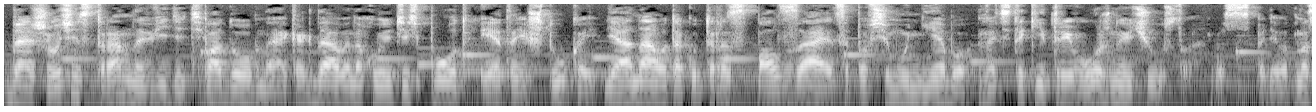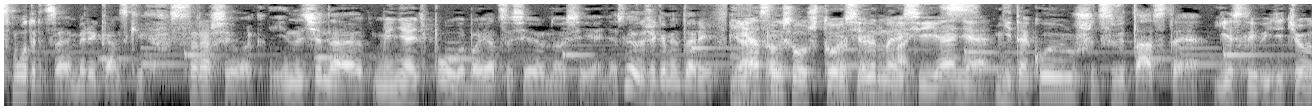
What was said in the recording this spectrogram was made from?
Дальше. Очень странно видеть подобное, когда вы находитесь под этой штукой, и она вот так вот расползается по всему небу. Знаете, такие тревожные чувства. Господи, вот насмотрятся американских страшилок и начинают менять пол и бояться северного сияния. Следующий комментарий. Yeah, Я слышал, что северное сияние не такое уж и цветастое, если видеть его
